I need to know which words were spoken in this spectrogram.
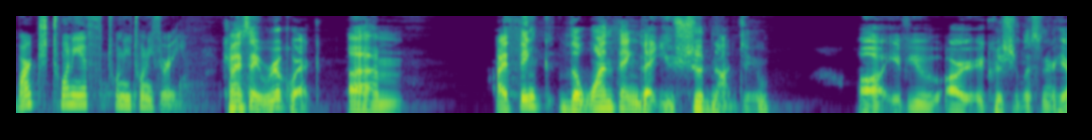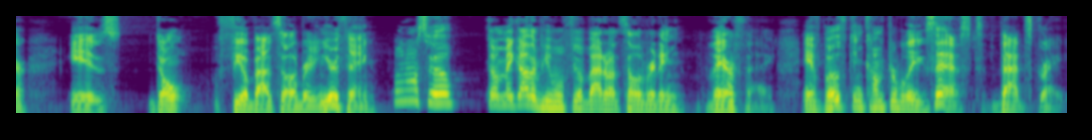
March twentieth, twenty twenty three. Can I say real quick? Um, I think the one thing that you should not do, uh, if you are a Christian listener here, is don't feel bad celebrating your thing, but also don't make other people feel bad about celebrating their thing. If both can comfortably exist, that's great.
